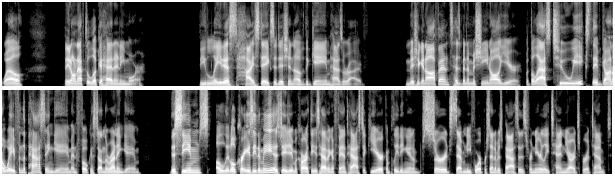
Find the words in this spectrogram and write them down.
Well, they don't have to look ahead anymore. The latest high stakes edition of the game has arrived. Michigan offense has been a machine all year, but the last two weeks they've gone away from the passing game and focused on the running game. This seems a little crazy to me as JJ McCarthy is having a fantastic year, completing an absurd 74% of his passes for nearly 10 yards per attempt.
